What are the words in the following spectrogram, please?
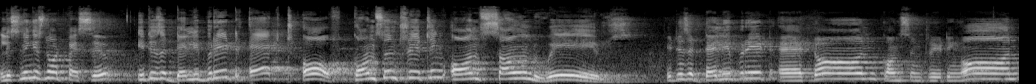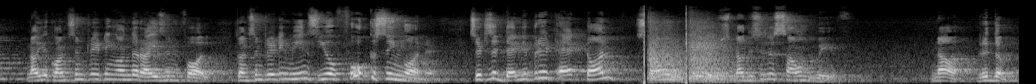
listening is not passive, it is a deliberate act of concentrating on sound waves. It is a deliberate act on concentrating on. Now you're concentrating on the rise and fall. Concentrating means you're focusing on it. So it is a deliberate act on sound waves. Now this is a sound wave. Now, rhythm.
